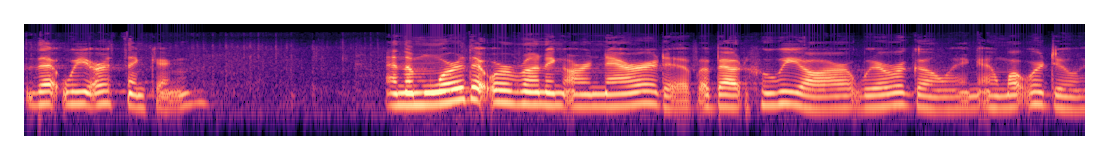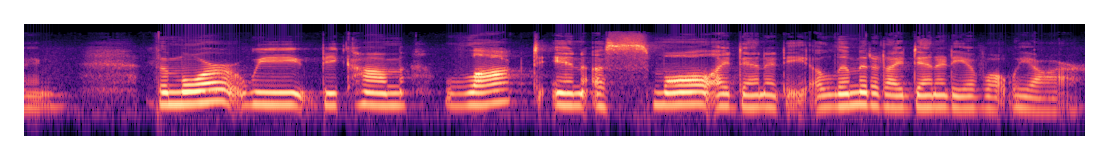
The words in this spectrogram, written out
that we are thinking, and the more that we're running our narrative about who we are, where we're going, and what we're doing, the more we become locked in a small identity, a limited identity of what we are.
